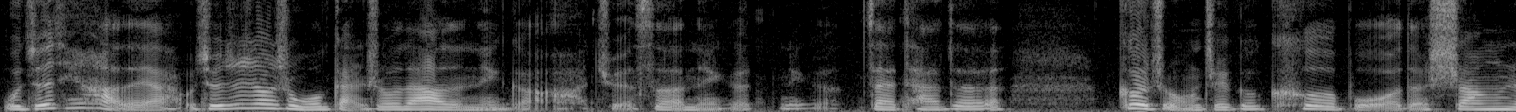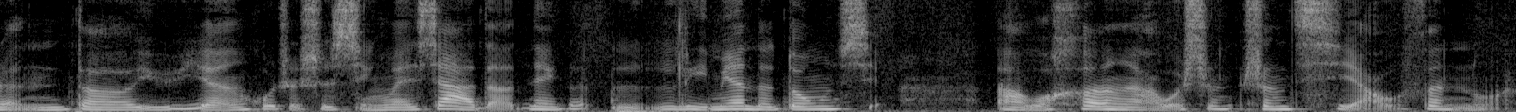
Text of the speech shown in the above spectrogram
我觉得挺好的呀，我觉得这就是我感受到的那个啊角色那个那个在他的各种这个刻薄的伤人的语言或者是行为下的那个里面的东西啊，我恨啊，我生生气啊，我愤怒啊，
